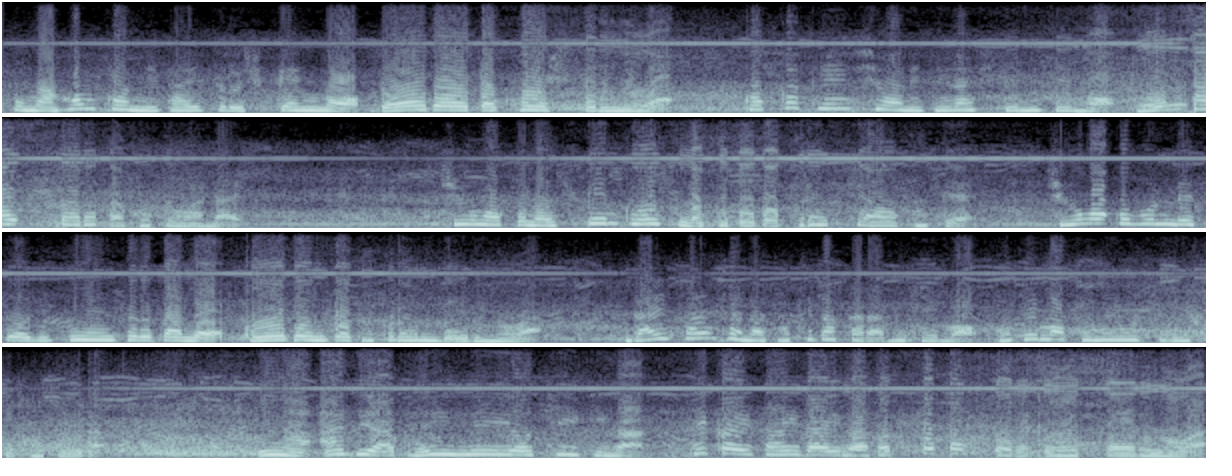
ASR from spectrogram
国が香港に対する主権を堂々と行使するのは国家憲章に照らしてみても問題視されたことはない。中国の主権行使のことでプレッシャーをかけ中国分裂を実現するため公然と企んでいるのは第三者の立場から見てもとても懸念すべきことだ。今アジア太平洋地域が世界最大のホットポットに変わっているのは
